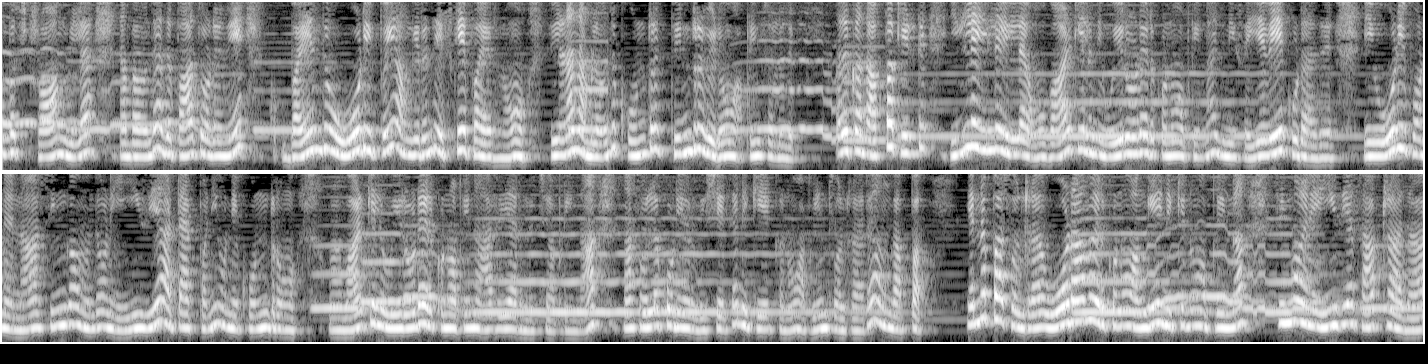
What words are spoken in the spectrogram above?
ரொம்ப ஸ்ட்ராங்கில் நம்ம வந்து அதை பார்த்த உடனே பயந்து ஓடி போய் அங்கிருந்து எஸ்கேப் ஆயிடணும் இல்லைன்னா நம்மளை வந்து கொன்று தின்று விடும் அப்படின்னு சொல்லுது. அதுக்கு அந்த அப்பா கேட்டு இல்லை இல்லை இல்லை உன் வாழ்க்கையில் நீ உயிரோடு இருக்கணும் அப்படின்னா இது நீ செய்யவே கூடாது. நீ ஓடி போனேன்னா சிங்கம் வந்து உன்னை ஈஸியாக அட்டாக் பண்ணி உன்னை கொன்றும். உன் வாழ்க்கையில் உயிரோடு இருக்கணும் அப்படின்னு ஆசையாக இருந்துச்சு அப்படின்னா நான் சொல்லக்கூடிய ஒரு விஷயத்த நீ கேட்கணும் அப்படின்னு சொல்கிறாரு அவங்க அப்பா. என்னப்பா சொல்கிற ஓடாமல் இருக்கணும் அங்கேயே நிற்கணும் அப்படின்னா சிங்கம் என்னை ஈஸியாக சாப்பிட்றாதா?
